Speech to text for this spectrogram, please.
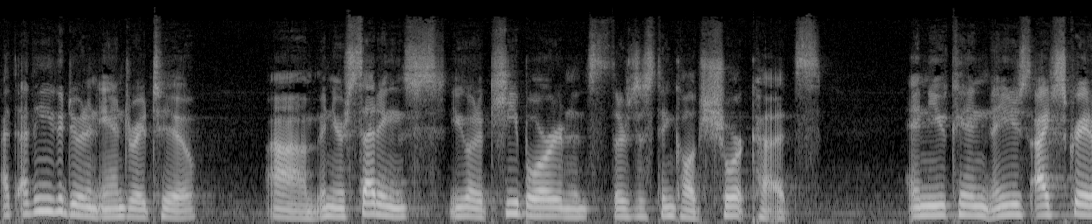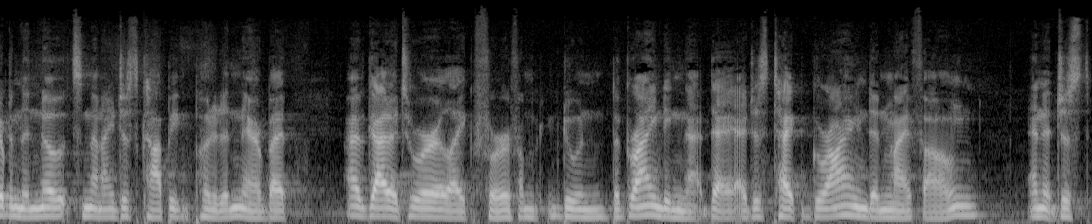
I, I think you could do it in Android too. Um, in your settings, you go to keyboard and there's this thing called shortcuts, and you can. Just, I just create them in the notes and then I just copy and put it in there. But I've got it to where like for if I'm doing the grinding that day, I just type grind in my phone and it just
